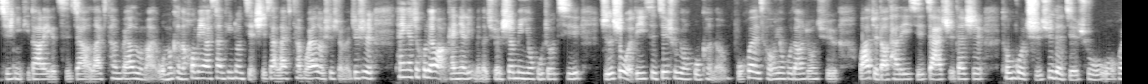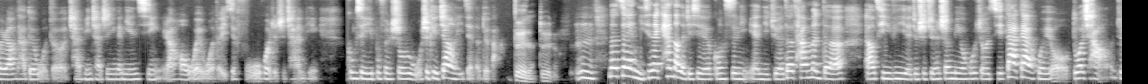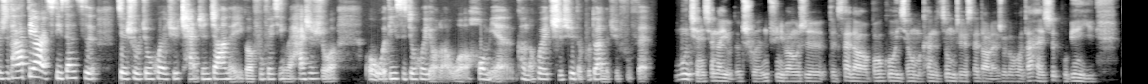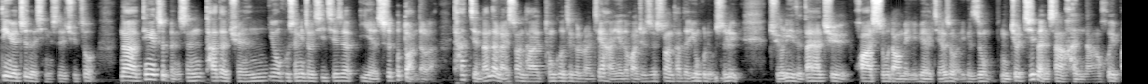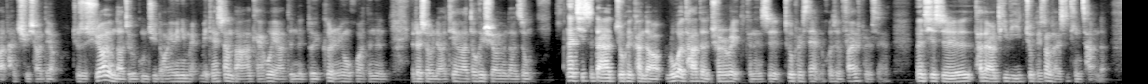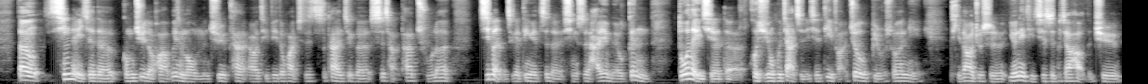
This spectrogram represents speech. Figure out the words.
其实你提到了一个词叫 lifetime value 嘛，我们可能后面要向听众解释一下 lifetime value 是什么，就是它应该是互联网概念里面的全生命用户周期，指的是我第一次接触用户，可能不会从用户当中去挖掘到它的一些价值，但是通过持续的接触，我会让他对我的产品产生一个粘性，然后为我的一些服务或者是产品贡献一部分收入，我是可以这样理解的，对吧？对的，对的。嗯，那在你现在看到的这些公司里面，你觉得他们的 LTV，也就是全生命用户周期，大概会有多长？就是他第二次、第三次接触就会去产生这样的一个付费行为，还是说我我第一次就会有了，我后面可能会持续的不断的去付费？目前现在有的纯虚拟办公室的赛道，包括以前我们看的 Zoom 这个赛道来说的话，它还是普遍以订阅制的形式去做。那订阅制本身，它的全用户生命周期其实也是不短的了。它简单的来算，它通过这个软件行业的话，就是算它的用户流失率。举个例子，大家去花十五刀每个月解锁一个 Zoom，你就基本上很难会把它取消掉。就是需要用到这个工具的话，因为你每每天上班啊、开会啊等等，对个人用户啊等等，有的时候聊天啊都会需要用到这种。那其实大家就会看到，如果它的 churn rate 可能是 two percent 或者 five percent，那其实它的 LTV 就可以算出来是挺长的。但新的一些的工具的话，为什么我们去看 LTV 的话，其实是看这个市场它除了基本的这个订阅制的形式，还有没有更多的一些的获取用户价值的一些地方？就比如说你。提到就是 Unity 其实比较好的去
